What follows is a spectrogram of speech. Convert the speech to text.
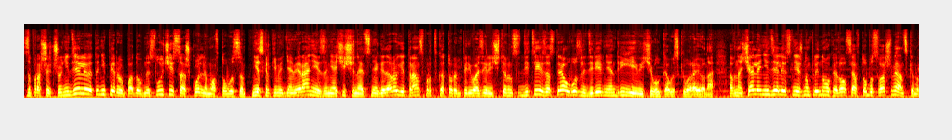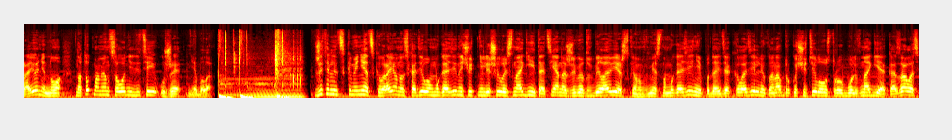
За прошедшую неделю это не первый подобный случай со школьным автобусом. Несколькими днями ранее за неочищенной от снега дороги транспорт, в котором перевозили 14 детей, застрял возле деревни Андреевича Волковыского района. А в начале недели в снежном плену оказался автобус в Ашмянском районе, но на тот момент в салоне детей уже не было. Жительница Каменецкого района сходила в магазин и чуть не лишилась ноги. Татьяна живет в Беловежском. В местном магазине, подойдя к холодильнику, она вдруг ощутила острую боль в ноге. Оказалось,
